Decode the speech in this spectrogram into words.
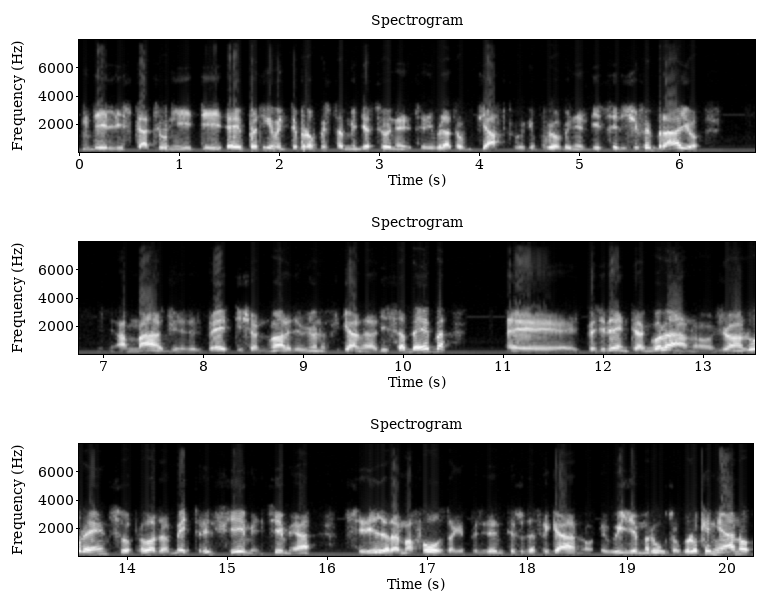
degli Stati Uniti. E praticamente però questa mediazione si è rivelata un fiasco perché proprio venerdì 16 febbraio a margine del vertice annuale dell'Unione Africana ad Addis Abeba eh, il presidente angolano Joan Lorenzo ha provato a mettere insieme, insieme a Cyril Ramaphosa che è presidente sudafricano e William Ruto, quello keniano,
